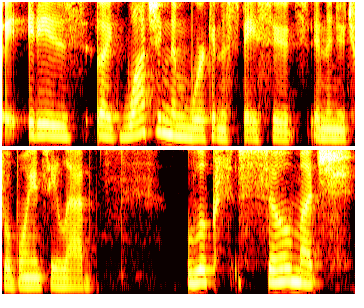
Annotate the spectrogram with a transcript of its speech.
it is like watching them work in the spacesuits in the neutral buoyancy lab looks so much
